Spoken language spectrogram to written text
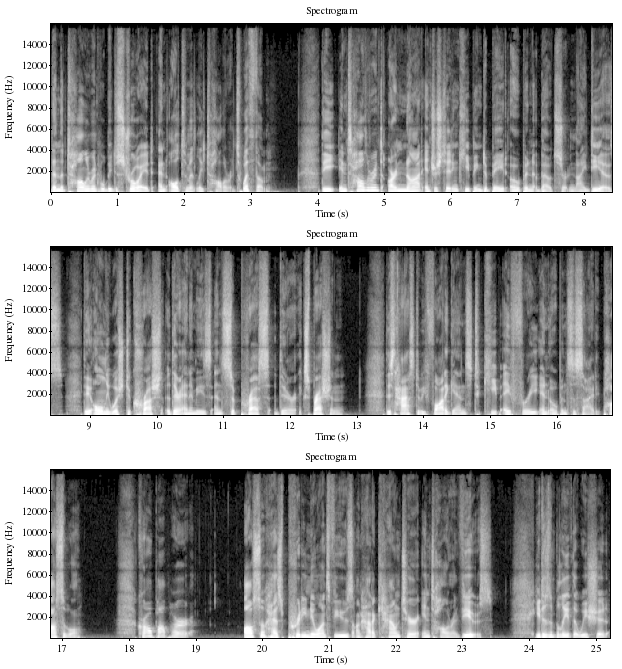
then the tolerant will be destroyed and ultimately tolerance with them. The intolerant are not interested in keeping debate open about certain ideas. They only wish to crush their enemies and suppress their expression. This has to be fought against to keep a free and open society possible. Karl Popper also has pretty nuanced views on how to counter intolerant views. He doesn't believe that we should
